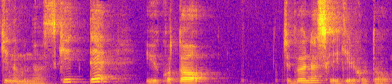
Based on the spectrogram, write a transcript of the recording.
きなものは好きっていうこと自分らしく生きること。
